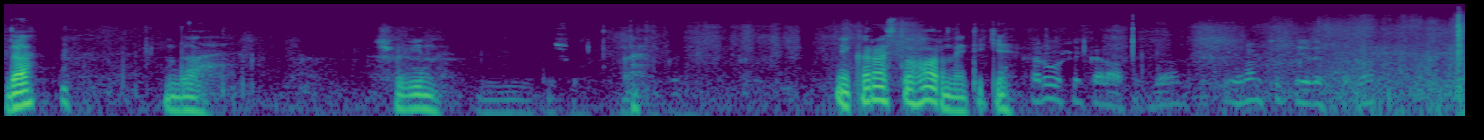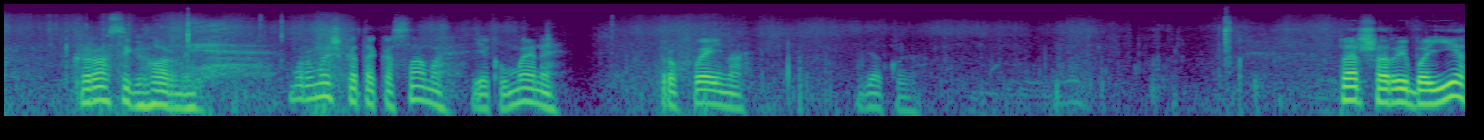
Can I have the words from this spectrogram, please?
Да? Да. Що він. Ні, карась то гарний тільки. Хороший карасик, да. Грам 400, да? Карасик гарний. Мормишка така сама, як у мене. Трофейна. Дякую. Перша риба є,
